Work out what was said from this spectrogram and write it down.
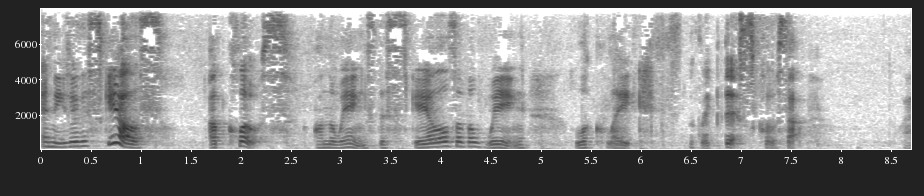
And these are the scales up close on the wings. The scales of a wing look like look like this close up. Wow.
